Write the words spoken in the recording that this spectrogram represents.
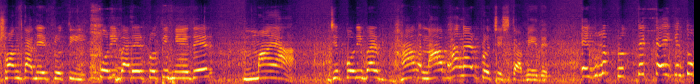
সন্তানের প্রতি পরিবারের প্রতি মেয়েদের মায়া যে পরিবার ভাঙ না ভাঙার প্রচেষ্টা মেয়েদের। এগুলো প্রত্যেকটাই কিন্তু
